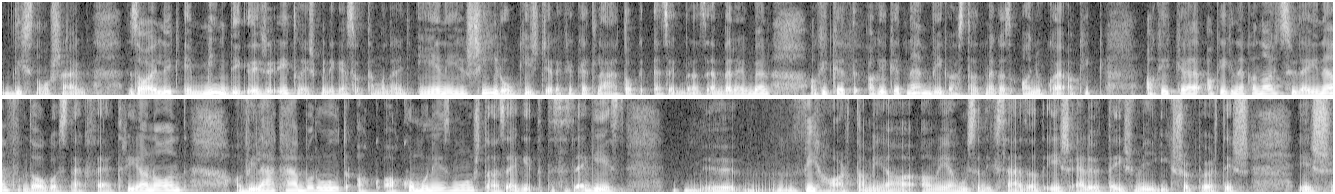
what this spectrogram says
disznóság zajlik. Én mindig, és itthon is mindig ezt szoktam mondani, hogy én ilyen síró kisgyerekeket látok ezekben az emberekben, akiket, akiket nem vigasztat meg az anyuka, akik, akikkel, akiknek a nagyszülei nem dolgozták fel Trianont, a világháborút, a, a kommunizmust, az egész, tehát ez az egész vihart, ami a, ami a 20. század és előtte is végig söpört, és, és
